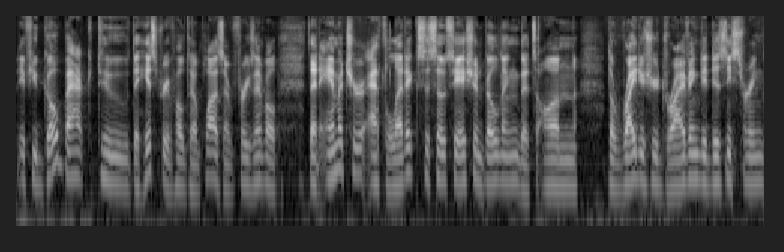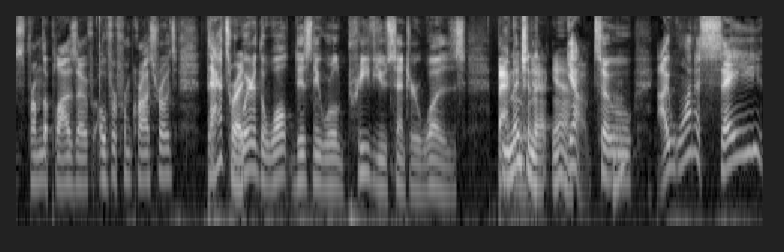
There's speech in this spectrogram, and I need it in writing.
If you go back to the history of Hotel Plaza, for example, that Amateur Athletics Association building that's on the right as you're driving to Disney Springs from the plaza over from Crossroads, that's right. where the Walt Disney World Preview Center was back. You mentioned that, yeah. Yeah. So mm-hmm. I want to say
